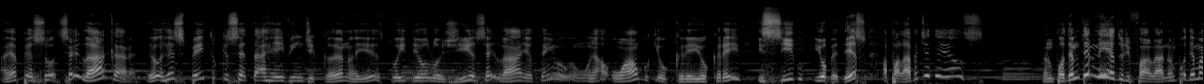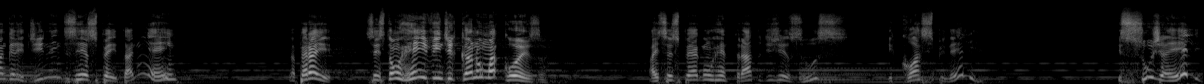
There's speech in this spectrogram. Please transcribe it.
Aí a pessoa, sei lá, cara, eu respeito o que você está reivindicando aí, tua ideologia, sei lá, eu tenho um, um, algo que eu creio, eu creio e sigo e obedeço a palavra de Deus. Nós não podemos ter medo de falar, não podemos agredir nem desrespeitar ninguém. Mas peraí, vocês estão reivindicando uma coisa. Aí vocês pegam um retrato de Jesus e cospe nele? E suja ele?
